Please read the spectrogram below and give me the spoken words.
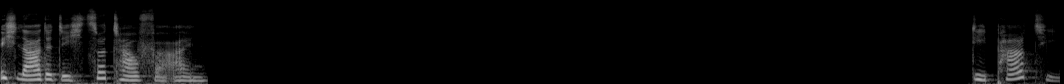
Ich lade dich zur Taufe ein. Die Party.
